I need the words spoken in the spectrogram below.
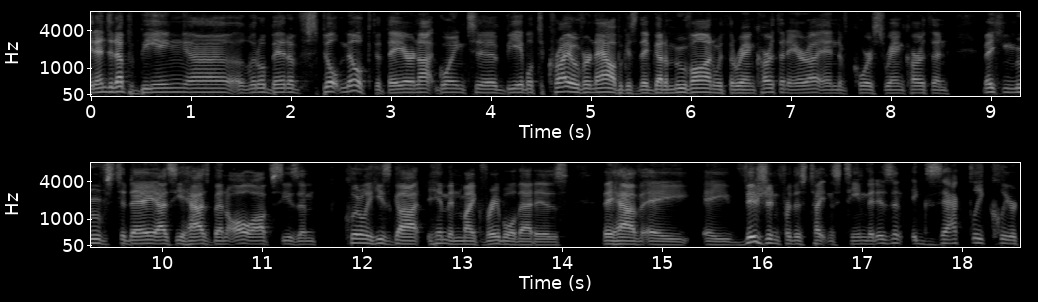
it ended up being uh, a little bit of spilt milk that they are not going to be able to cry over now because they've got to move on with the Ran Carthon era. And of course, Ran Carthon making moves today as he has been all off season. Clearly, he's got him and Mike Vrabel, that is, they have a a vision for this Titans team that isn't exactly clear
